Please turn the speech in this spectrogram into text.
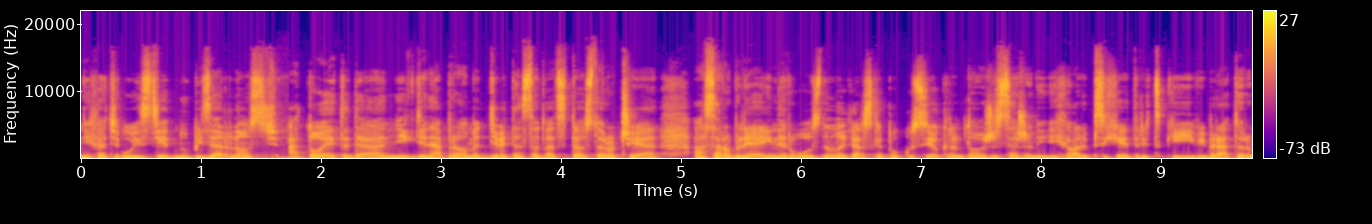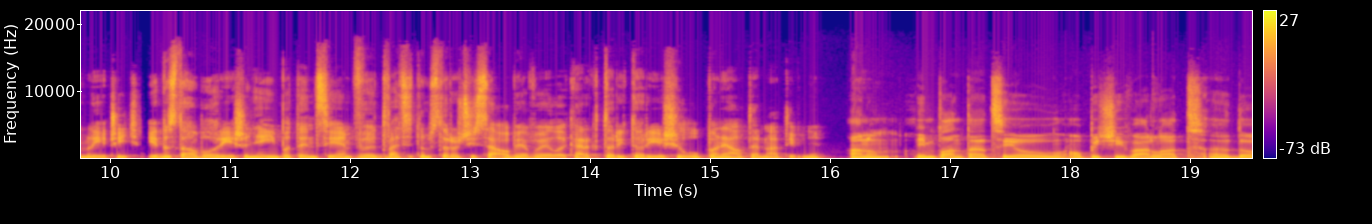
nechať uísť jednu bizarnosť a to je teda niekde na prelome 19. a 20. storočia a sa robili aj iné rôzne lekárske pokusy, okrem toho, že sa ženy nechávali psychiatrický vibrátorom liečiť. Jedno z toho bolo riešenie impotencie. V 20. storočí sa objavuje lekár, ktorý to riešil úplne alternatívne. Áno, implantáciou opičích varlat do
